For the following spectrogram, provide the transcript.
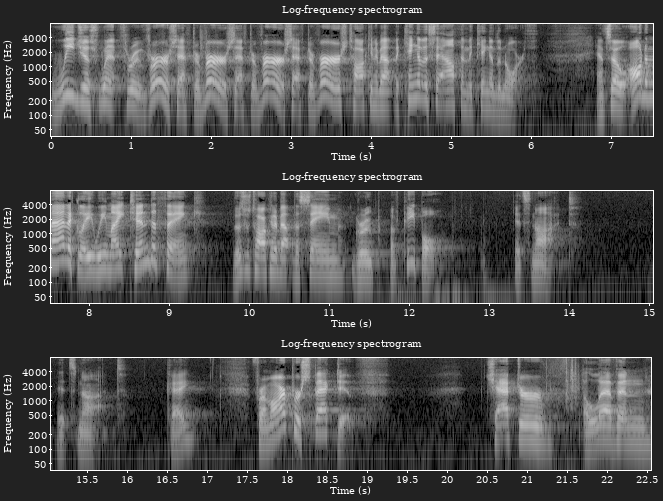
we just went through verse after verse after verse after verse talking about the king of the south and the king of the north. And so automatically we might tend to think this is talking about the same group of people. It's not. It's not. Okay? From our perspective, chapter 11,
